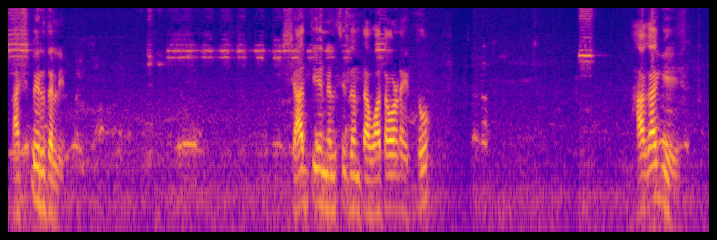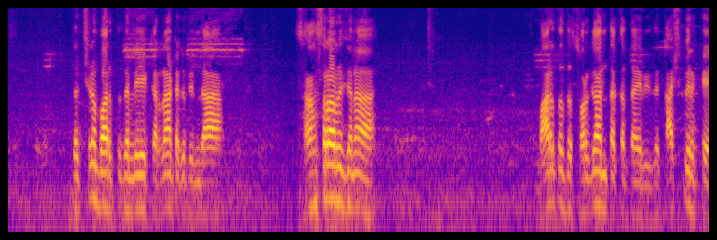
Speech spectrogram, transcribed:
ಕಾಶ್ಮೀರದಲ್ಲಿ ಶಾಂತಿಯ ನೆಲೆಸಿದಂಥ ವಾತಾವರಣ ಇತ್ತು. ಹಾಗಾಗಿ ದಕ್ಷಿಣ ಭಾರತದಲ್ಲಿ, ಕರ್ನಾಟಕದಿಂದ ಸಹಸ್ರಾರು ಜನ ಭಾರತದ ಸ್ವರ್ಗ ಅಂತಕ್ಕಂಥ ಏನಿದೆ ಕಾಶ್ಮೀರಕ್ಕೆ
